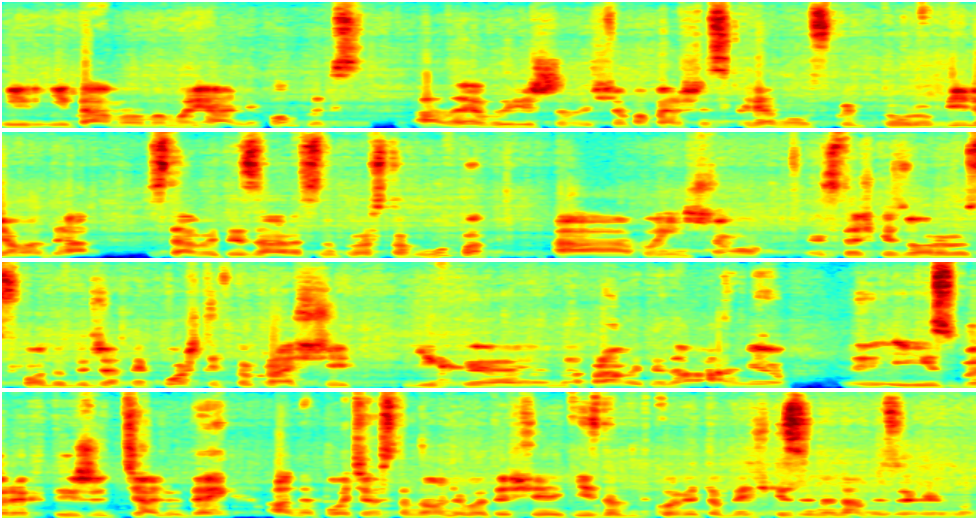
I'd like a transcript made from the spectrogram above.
І, і там меморіальний комплекс. Але вирішили, що, по-перше, скляну скульптуру біля вода ставити зараз ну просто глупо. А по-іншому, з точки зору розходу бюджетних коштів, то краще їх е, направити на армію і- і зберегти життя людей, а не потім встановлювати ще якісь додаткові таблички з іменами загиблих.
